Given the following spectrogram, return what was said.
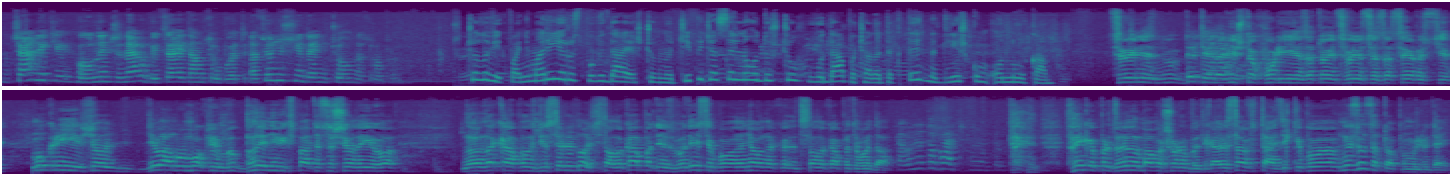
Начальники, головний інженер обіцяє там зробити. На сьогоднішній день нічого не зроблено. Чоловік пані Марії розповідає, що вночі під час сильного дощу вода почала текти над ліжком онука. Цвілі, ну, дитина вічно хворіє, зато і цвілюється за сирості. Мокріє, все, диван був мокрий, блини міг спати, сушили його. Ну, накапало, серед ночі стало капати, він збудився, бо на нього стало капати вода. Та вони то то Тільки подзвонила мама, що робити. Каже, став в тазики, бо внизу затопимо людей.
